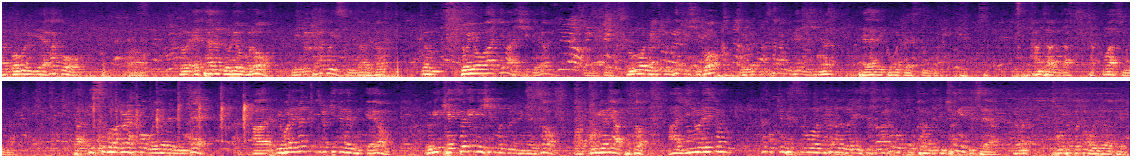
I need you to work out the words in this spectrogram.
어, 머물게 하고 어, 그 애타는 노력으로 이렇게 하고 있습니다. 그래서 좀 노여워하지 마시고요. 어, 좀 응원을 좀 해주시고 우리가 좀 사랑 좀 해주시면 대단히 고맙겠습니다. 감사합니다. 자, 고맙습니다. 자, 미스볼을 한번 올려드리는데 아, 이번에는 좀 이렇게 좀 해볼게요. 여기 객석에 계신 분들 중에서 어, 공연이 앞에서 아, 이 노래 좀 한곡 좀 했으면 하는 노래 있으시면 한곡 좀 저한테 좀 청해 주세요. 그러면 정석껏 좀 올려드려요.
